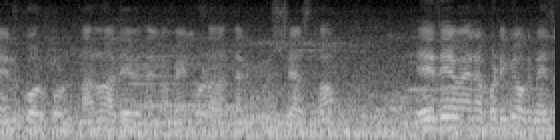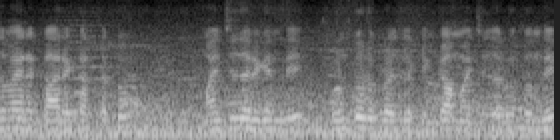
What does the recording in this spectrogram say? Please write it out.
నేను కోరుకుంటున్నాను. అదేవిధంగా మేము కూడా దానికి కృషి చేస్తాం. ఏదేమైనప్పటికీ ఒక నిజమైన కార్యకర్తకు మంచి జరిగింది. గుంటూరు ప్రజలకు ఇంకా మంచి జరుగుతుంది.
